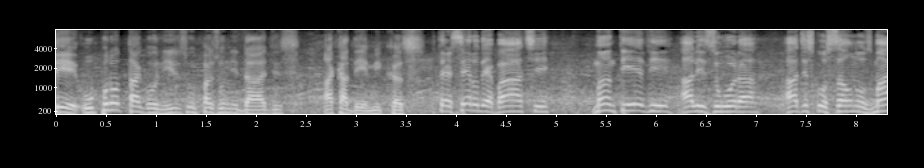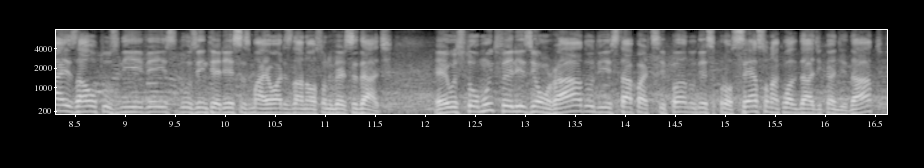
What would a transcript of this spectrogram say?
dê o protagonismo para as unidades acadêmicas. O terceiro debate manteve a lisura, a discussão nos mais altos níveis dos interesses maiores da nossa universidade. Eu estou muito feliz e honrado de estar participando desse processo na qualidade de candidato.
